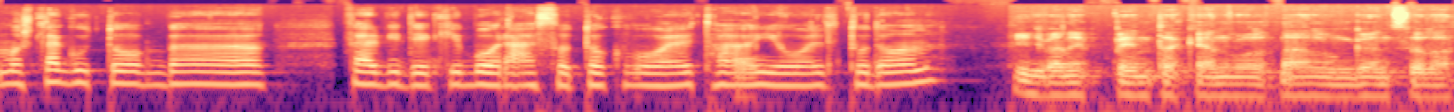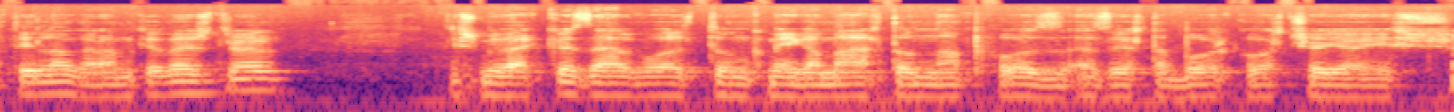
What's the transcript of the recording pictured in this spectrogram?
Most legutóbb felvidéki borászotok volt, ha jól tudom. Így van, épp pénteken volt nálunk Göncöl Attila, Garamkövesdről, és mivel közel voltunk még a Márton naphoz, ezért a borkorcsolya is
